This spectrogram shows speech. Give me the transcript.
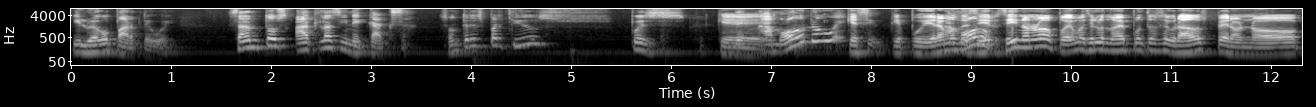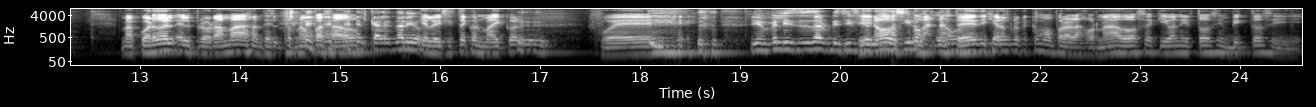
y luego parte, güey. Santos, Atlas y Necaxa. Son tres partidos, pues, que, de- a modo, ¿no, güey? que, que pudiéramos decir, sí, no, no, no, podemos decir los nueve puntos asegurados, pero no, me acuerdo el, el programa del torneo pasado el calendario. que lo hiciste con Michael, fue... Bien felices al principio. Sí, no, así lo ustedes dijeron creo que como para la jornada 12 que iban a ir todos invictos y...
